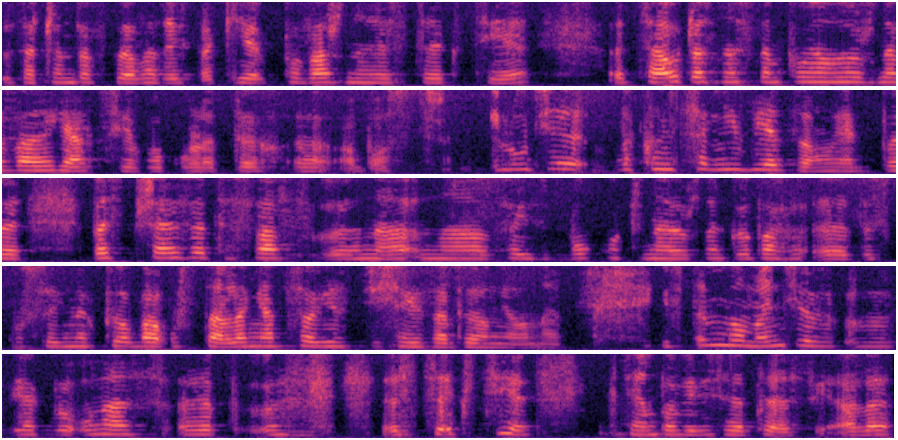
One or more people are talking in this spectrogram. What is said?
zaczęto wprowadzać takie poważne restrykcje, cały czas następują różne wariacje w ogóle tych e, obostrzeń. I ludzie do końca nie wiedzą, jakby bez przerwy trwa na, na Facebooku czy na różnych grupach e, dyskusyjnych próba ustalenia, co jest dzisiaj zabronione. I w tym momencie jakby u nas e, restrykcje, chciałam powiedzieć represje, ale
